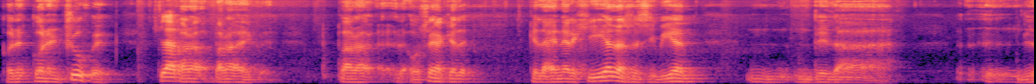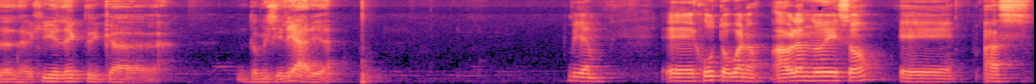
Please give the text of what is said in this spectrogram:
con, con enchufe. Claro. Para, para, para, o sea que, que la energía la recibían de la, de la energía eléctrica domiciliaria. Bien. Eh, justo, bueno, hablando de eso, eh, has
